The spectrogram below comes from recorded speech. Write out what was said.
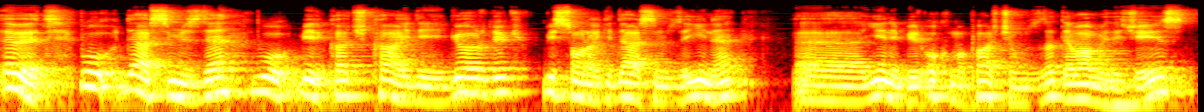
Evet, bu dersimizde bu birkaç kaideyi gördük. Bir sonraki dersimizde yine e, yeni bir okuma parçamızla devam edeceğiz.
